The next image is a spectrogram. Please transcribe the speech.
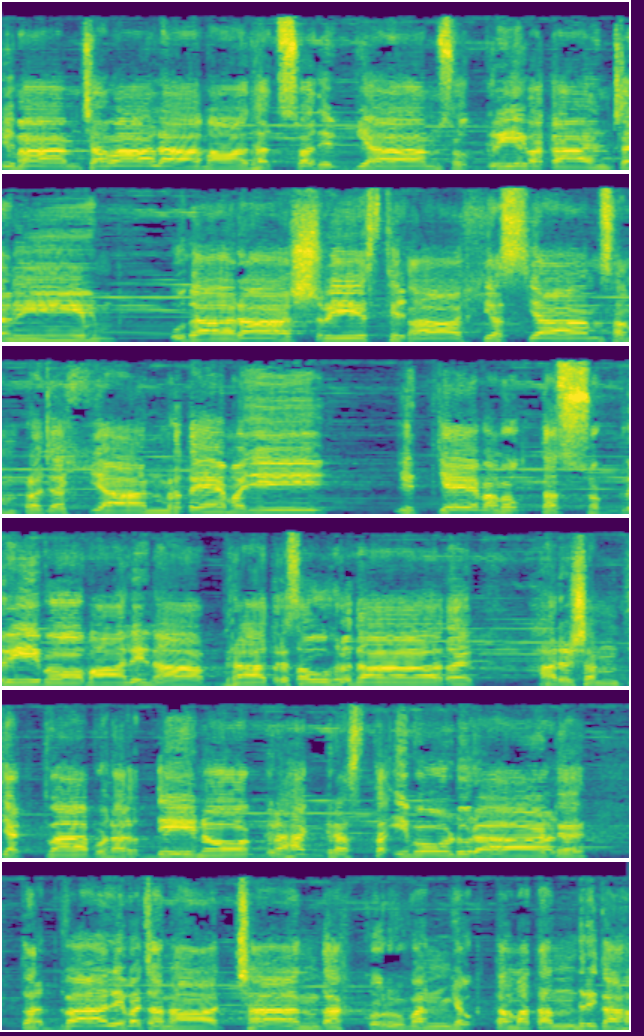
इमाम् च मालामाधत्स्व दिव्याम् सुग्रीवकाञ्चनीम्। उदारा श्रीस्थिता ह्यस्याम् सम्प्रजह्यान्मृते मयि। इत्येवमुक्तः सुग्रीवो बालिना भ्रातृसौहृदात्। हर्षम् त्यक्त्वा पुनर्दीनो ग्रहग्रस्त इवोडुराट् तद्वालिवचनाच्छान्तः कुर्वन्युक्तमतन्द्रितः।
